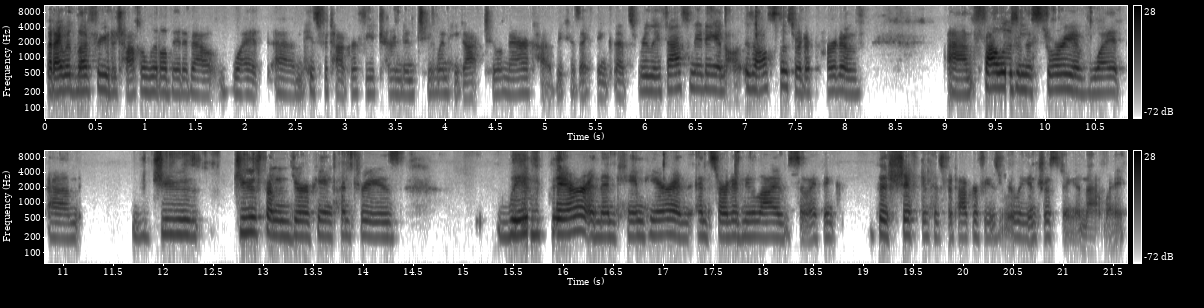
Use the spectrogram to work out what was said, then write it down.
but I would love for you to talk a little bit about what um, his photography turned into when he got to America, because I think that's really fascinating and is also sort of part of, um, follows in the story of what um, Jews, Jews from European countries lived there and then came here and, and started new lives. So I think the shift in his photography is really interesting in that way.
